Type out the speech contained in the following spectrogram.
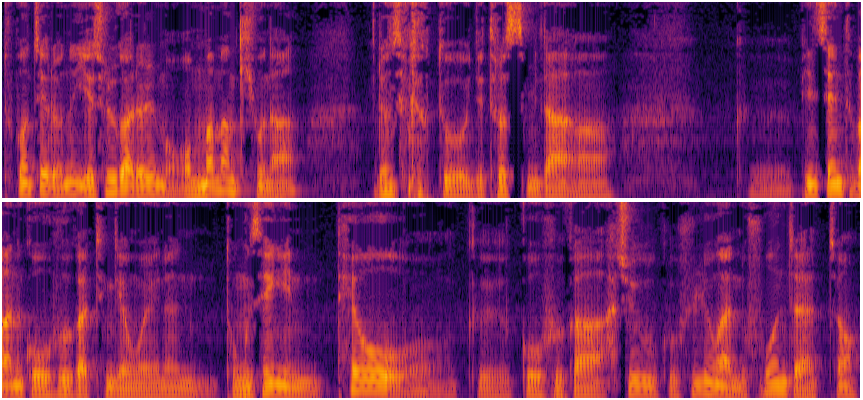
두 번째로는 예술가를 뭐 엄마만 키우나 이런 생각도 이제 들었습니다. 어, 그 빈센트 반 고흐 같은 경우에는 동생인 테오 그 고흐가 아주 그 훌륭한 후원자였죠.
